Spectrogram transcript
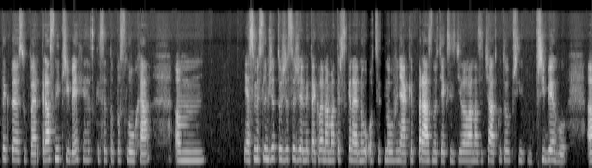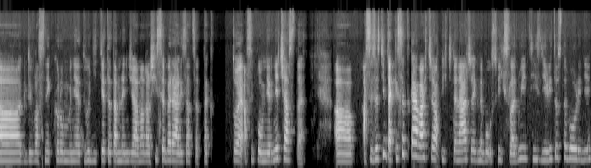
Tak to je super. Krásný příběh, hezky se to poslouchá. Um, já si myslím, že to, že se ženy takhle na mateřské najednou ocitnou v nějaké prázdnotě, jak si sdílela na začátku toho pří, příběhu, a kdy vlastně kromě toho dítěte tam není žádná další seberealizace, tak to je asi poměrně časté. A asi se s tím taky setkáváš třeba u svých čtenářek nebo u svých sledujících? Sdílí to s tebou lidi?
